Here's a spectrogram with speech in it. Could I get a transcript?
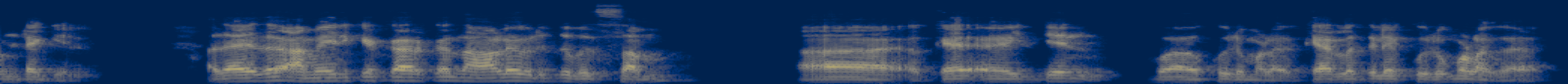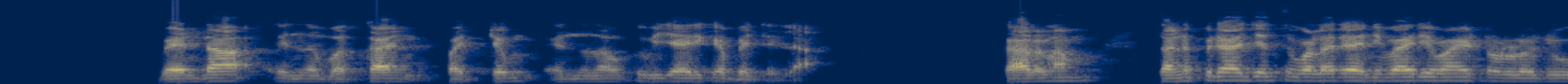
ഉണ്ടെങ്കിൽ അതായത് അമേരിക്കക്കാർക്ക് നാളെ ഒരു ദിവസം ഇന്ത്യൻ കുരുമുളക് കേരളത്തിലെ കുരുമുളക് വേണ്ട എന്ന് വെക്കാൻ പറ്റും എന്ന് നമുക്ക് വിചാരിക്കാൻ പറ്റില്ല. കാരണം തണുപ്പ് രാജ്യത്ത് വളരെ അനിവാര്യമായിട്ടുള്ളൊരു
